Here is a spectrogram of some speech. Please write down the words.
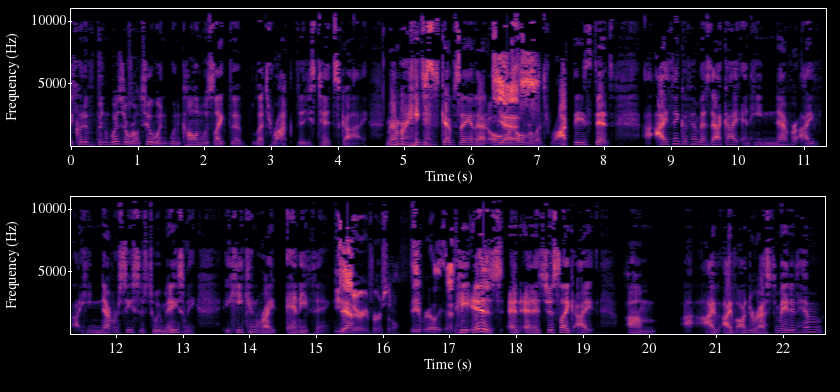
it could have been Wizard World too when when Cullen was like the let's rock these tits guy. Remember he just kept saying that over Yes. and over. Let's rock these tits. I I think of him as that guy, and he never I he never ceases to amaze me. He can write anything. He's Yeah. very versatile. He really is. He is, and and it's just like I, um, I I've- I've underestimated him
